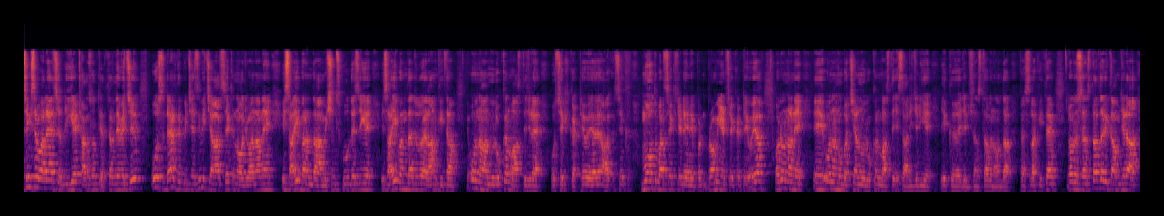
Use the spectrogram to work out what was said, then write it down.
ਸਿੰਘ ਸਭਾ ਲਹਿਰ ਚੱਲਦੀ ਹੈ 1873 ਦੇ ਵਿੱਚ, ਉਸ ਲਹਿਰ ਦੇ ਪਿੱਛੇ ਸੀ ਵੀ ਚਾਰ ਸਿੱਖ ਨੌਜਵਾਨਾਂ ਨੇ ਈਸਾਈ ਬਣਨ ਦਾ ਮਿਸ਼ਨ ਸਕੂਲ ਦੇ ਸੀਗੇ। ਈਸਾਈ ਬਣਨ ਦਾ ਜਦੋਂ ਐਲਾਨ ਕੀਤਾ ਉਹਨਾਂ ਨੂੰ ਰੋਕਣ ਵਾਸਤੇ ਜਿਹੜਾ ਉਹ ਸਿੱਖ ਇਕੱਠੇ ਹੋਏ ਆ ਸਿੱਖ, ਮੋਹਤਬਰ ਸਿੱਖ ਜਿਹੜੇ ਨੇ ਪ੍ਰੋਮੀਨੈਂਟ ਸਿੱਖ ਇਕੱਠੇ ਹੋਏ ਆ, ਔਰ ਉਹਨਾਂ ਨੇ, ਇਹ, ਉਹਨਾਂ ਨੂੰ ਬੱਚਿਆਂ ਨੂੰ ਰੋਕਣ ਵਾਸਤੇ ਇਹ ਸਾਰੀ ਜਿਹੜੀ ਹੈ, ਇੱਕ ਜਿਹੜੀ ਸੰਸਥਾ ਬਣਾਉਣ ਦਾ ਫੈਸਲਾ ਕੀਤਾ ਔਰ ਸੰਸਥਾ ਦਾ ਵੀ ਕੰਮ ਜਿਹੜਾ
